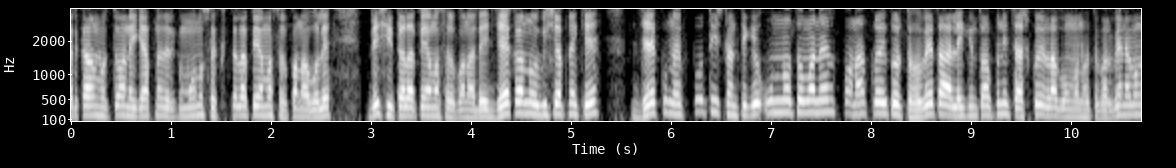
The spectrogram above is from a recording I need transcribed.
এর কারণ হচ্ছে অনেকে আপনাদেরকে মনুসেক্স তেলাপিয়া মাছের পানা বলে দেশি তেলাপিয়া মাছের পানা দেয়। যে কারণে বিষয়ে আপনাকে যে কোনো এক প্রতিষ্ঠান থেকে উন্নত মানের পানা ক্রয় করতে হবে, তাহলে কিন্তু আপনি চাষ করে লাভবান হতে পারবেন এবং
